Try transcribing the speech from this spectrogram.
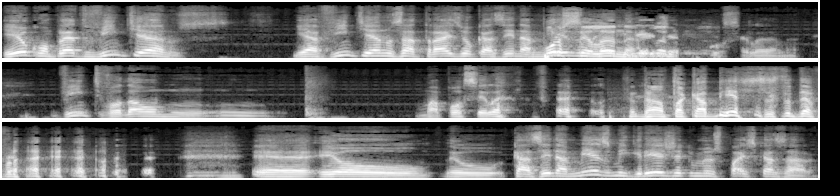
Eu completo 20 anos. E há 20 anos atrás eu casei na Porcelana. mesma igreja. Porcelana. 20, vou dar um, um uma porcelana. Não, tua cabeça, se tu der pra ela. É, eu, eu casei na mesma igreja que meus pais casaram,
